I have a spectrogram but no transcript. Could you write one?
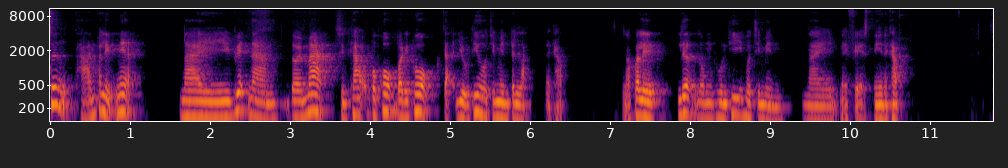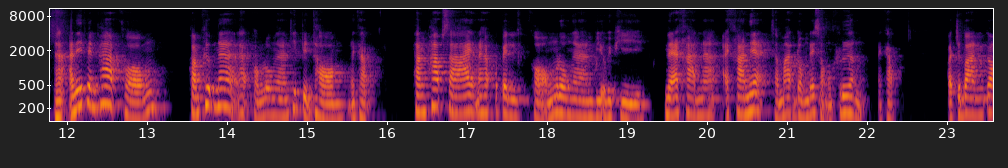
ซึ่งฐานผลิตเนี่ยในเวียดนามโดยมากสินค้าอุปโภคบริโภคจะอยู่ที่โฮจิมินห์เป็นหลักนะครับ เราก็เลยเลือกลงทุนที่โฮจิมินห์ในใน phase นี้นะครับ นะอันนี้เป็นภาพของความคืบหน้าของโรงงานที่ปิ่นทองนะครับ ทางภาพซ้ายนะครับก็เป็นของโรงงาน BOPP ในอาคารนะอาคารเนี่ยสามารถลงได้ 2 เครื่องนะครับ ปัจจุบันก็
